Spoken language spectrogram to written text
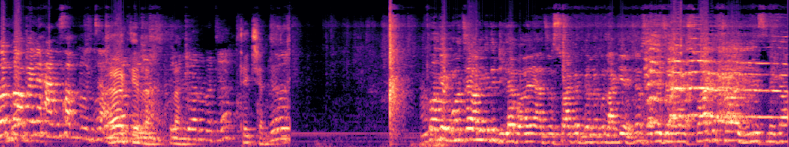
बरु तपाईँले खान सक्नुहुन्छ। ओके ल ल। गर्नुपर्छ। ठिक छ। ओके म चाहिँ अलिकति ढिला भएँ। आज स्वागत गर्नको लागि होइन? सबैजनालाई स्वागत छ। हिमेश मेगा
